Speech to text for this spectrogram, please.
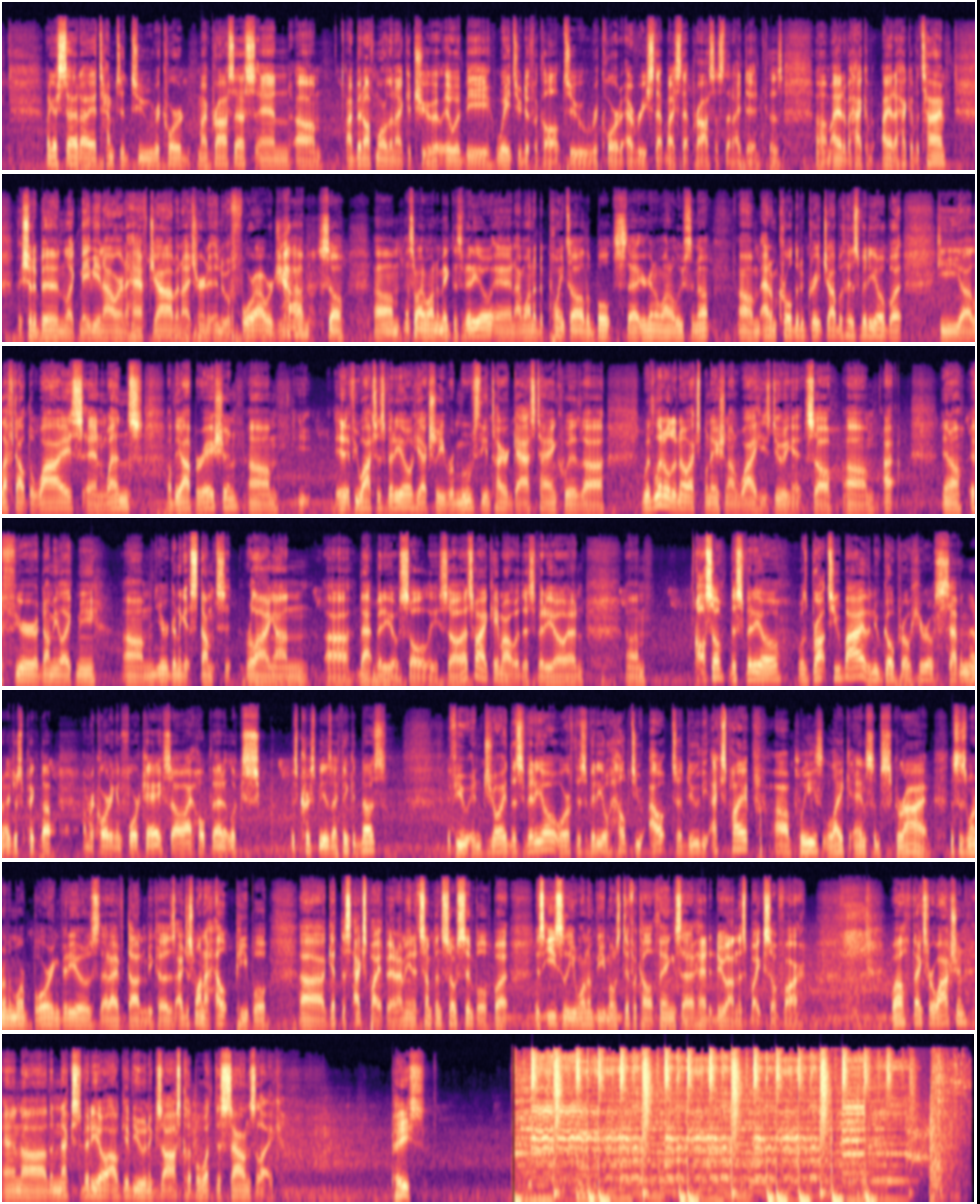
like I said, I attempted to record my process and um, I bit off more than I could chew. It, it would be way too difficult to record every step-by-step process that I did because um, I had a heck of I had a heck of a time. It should have been like maybe an hour and a half job, and I turned it into a four-hour job. So um, that's why I wanted to make this video, and I wanted to point to all the bolts that you're gonna want to loosen up. Um, Adam Kroll did a great job with his video, but he uh, left out the whys and whens of the operation. Um, he, if you watch this video, he actually removes the entire gas tank with uh, with little to no explanation on why he's doing it. So um, I, you know, if you're a dummy like me, um, you're gonna get stumped relying on uh, that video solely. So that's why I came out with this video and. Um, also, this video was brought to you by the new GoPro Hero 7 that I just picked up. I'm recording in 4K, so I hope that it looks as crispy as I think it does. If you enjoyed this video or if this video helped you out to do the X-Pipe, uh, please like and subscribe. This is one of the more boring videos that I've done because I just want to help people uh, get this X-Pipe in. I mean, it's something so simple, but it's easily one of the most difficult things that I've had to do on this bike so far. Well, thanks for watching, and uh, the next video I'll give you an exhaust clip of what this sounds like. Peace.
